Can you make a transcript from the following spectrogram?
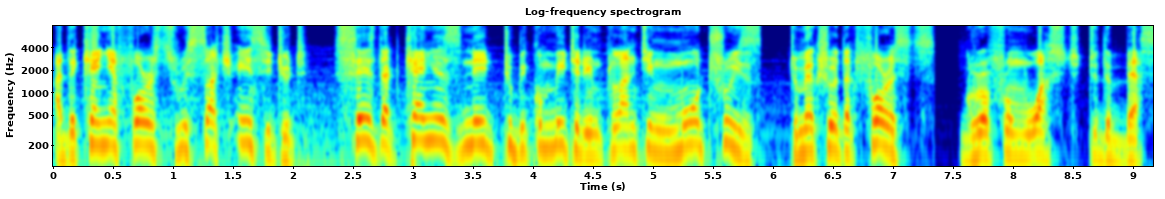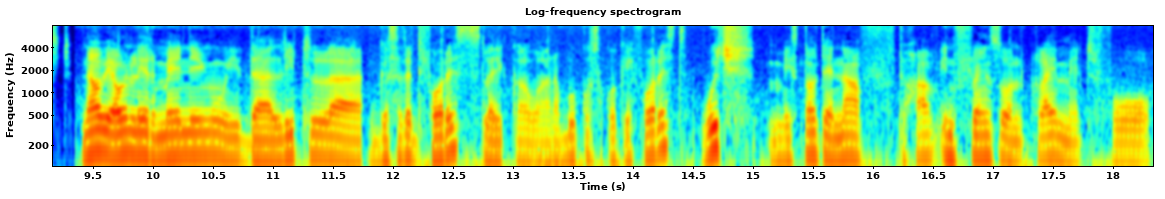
at the Kenya Forest Research Institute, says that Kenyans need to be committed in planting more trees to make sure that forests grow from worst to the best. Now we are only remaining with the little uh, gazetted forests like Arabuko Sokoke forest, which is not enough to have influence on climate for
